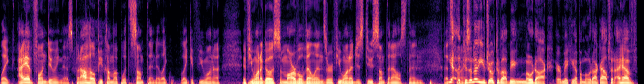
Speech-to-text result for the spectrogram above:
Like I have fun doing this, but I'll help you come up with something. Like like if you wanna, if you wanna go some Marvel villains, or if you wanna just do something else, then that's yeah, because I know you joked about being MODOK or making up a MODOK outfit. I have.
